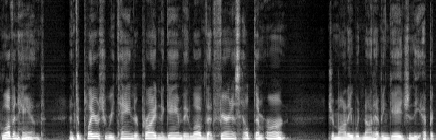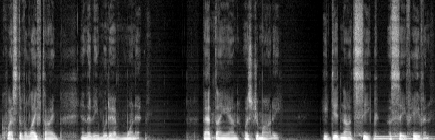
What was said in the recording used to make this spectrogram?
glove in hand, and to players who retained their pride in the game they loved that fairness helped them earn. Giamatti would not have engaged in the epic quest of a lifetime, and that he would have won it. That, Diane, was Giamatti. He did not seek a safe haven.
